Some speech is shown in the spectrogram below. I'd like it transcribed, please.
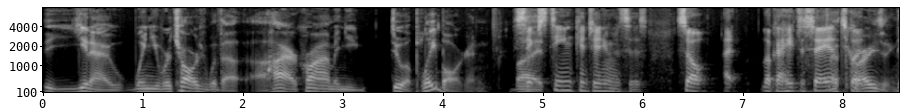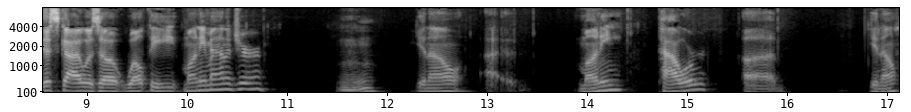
you know, when you were charged with a, a higher crime and you do a plea bargain. But, 16 continuances. So uh, look, I hate to say it. That's crazy. This guy was a wealthy money manager. Mm-hmm. You know, uh, money, power, uh, you know,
